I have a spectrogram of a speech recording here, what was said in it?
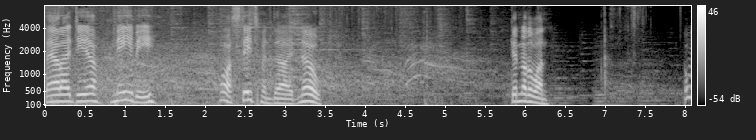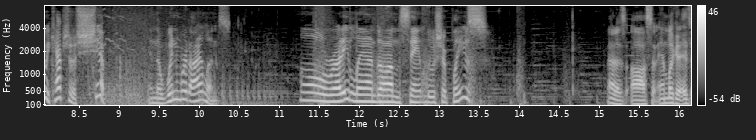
Bad idea? Maybe. Oh, a statesman died. No. Get another one. Oh, we captured a ship in the Windward Islands. Alrighty, land on St. Lucia, please. That is awesome. And look at it, it's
